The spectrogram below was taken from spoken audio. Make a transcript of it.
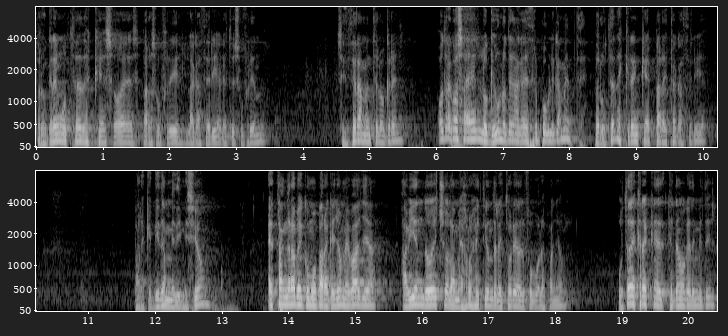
¿Pero creen ustedes que eso es para sufrir la cacería que estoy sufriendo? ¿Sinceramente lo creen? Otra cosa es lo que uno tenga que decir públicamente. Pero ¿ustedes creen que es para esta cacería? ¿Para que pidan mi dimisión? ¿Es tan grave como para que yo me vaya habiendo hecho la mejor gestión de la historia del fútbol español? ¿Ustedes creen que, tengo que dimitir?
